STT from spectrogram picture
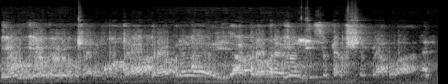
Eu, eu, eu quero encontrar a própria, a própria velhice, eu quero chegar lá, né?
